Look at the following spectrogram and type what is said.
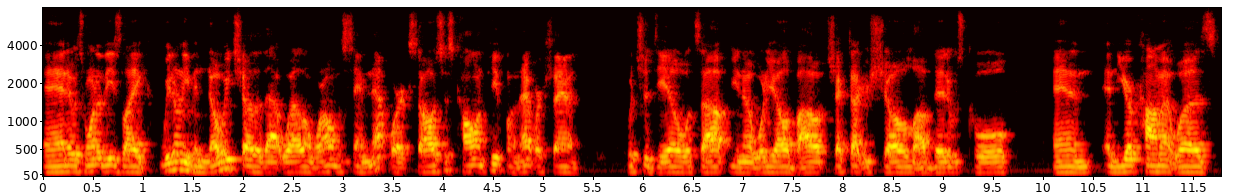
And it was one of these like, we don't even know each other that well and we're all on the same network. So I was just calling people in the network saying, What's your deal? What's up? You know, what are you all about? Checked out your show, loved it. It was cool. And and your comment was,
